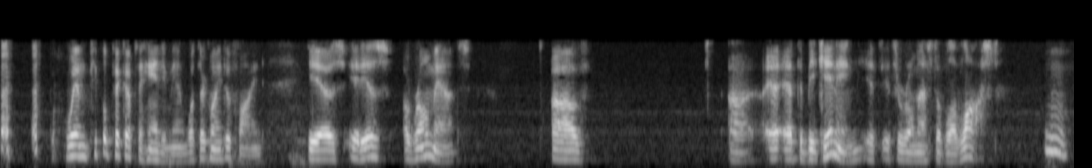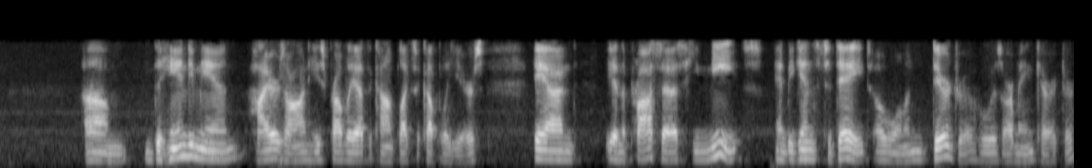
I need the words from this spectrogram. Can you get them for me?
when people pick up the handyman, what they're going to find is it is a romance of uh, at, at the beginning, it's it's a romance of love lost. mm. Um, the handyman hires on. He's probably at the complex a couple of years, and in the process, he meets and begins to date a woman, Deirdre, who is our main character.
